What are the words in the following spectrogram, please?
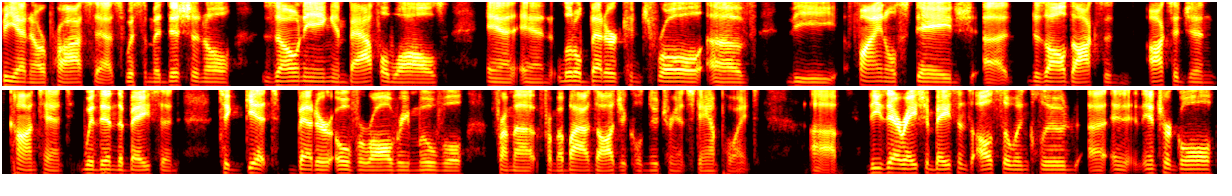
BNR process with some additional zoning and baffle walls and, and little better control of the final stage uh, dissolved oxygen, oxygen content within the basin to get better overall removal from a, from a biological nutrient standpoint. Uh, these aeration basins also include uh, an, an integral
